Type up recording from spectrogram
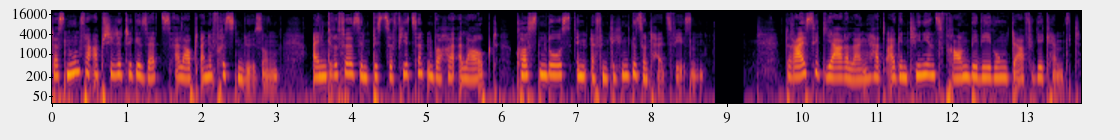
Das nun verabschiedete Gesetz erlaubt eine Fristenlösung. Eingriffe sind bis zur 14. Woche erlaubt, kostenlos im öffentlichen Gesundheitswesen. 30 Jahre lang hat Argentiniens Frauenbewegung dafür gekämpft.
